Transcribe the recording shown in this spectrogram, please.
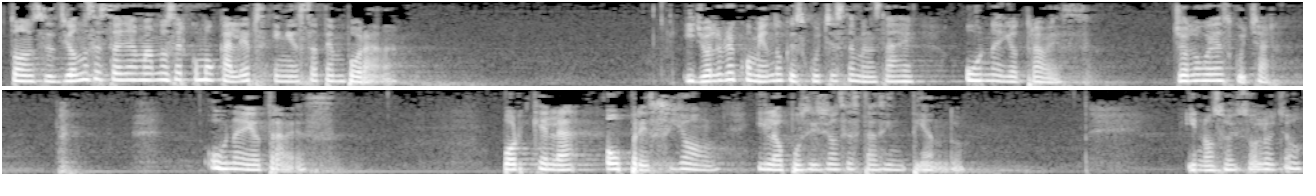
Entonces Dios nos está llamando a ser como Caleb en esta temporada. Y yo le recomiendo que escuche este mensaje una y otra vez. Yo lo voy a escuchar una y otra vez. Porque la opresión y la oposición se está sintiendo. Y no soy solo yo.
